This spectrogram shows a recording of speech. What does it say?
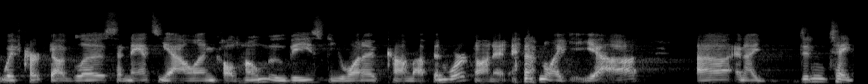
with Kirk Douglas and Nancy Allen called Home Movies. Do you want to come up and work on it? And I'm like, yeah. Uh, and I didn't take,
